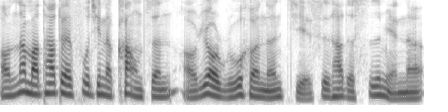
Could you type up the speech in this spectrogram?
哦，那么他对父亲的抗争哦，又如何能解释他的失眠呢？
